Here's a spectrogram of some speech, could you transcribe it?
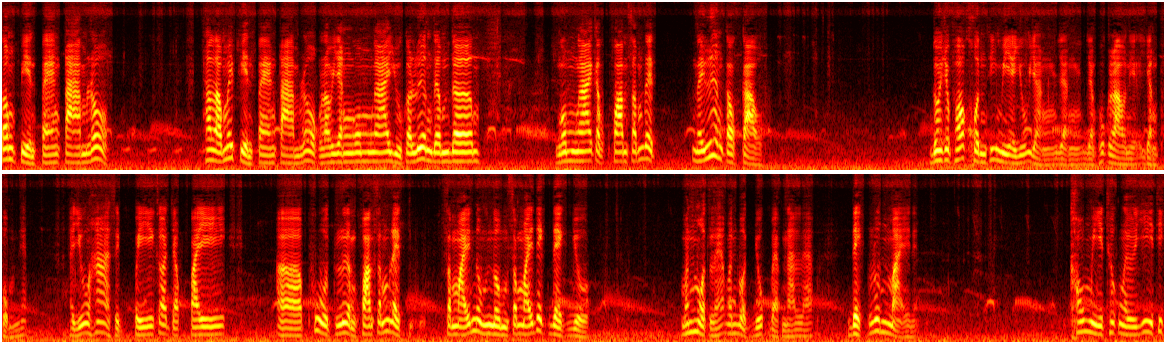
ต้องเปลี่ยนแปลงตามโลก ถ้าเราไม่เปลี่ยนแปลงตามโลก เรายังงมงายอยู่กับเรื่องเดิมๆงมงายกับความสำเร็จในเรื่องเก่าๆโดยเฉพาะคนที่มีอายุอย่างอย่างอย่างพวกเราเนี่ยอย่างผมเนี่ยอายุห้าสิบปีก็จะไปพูดเรื่องความสำเร็จสมัยหนุ่มๆสมัยเด็กๆอยู่ มันหมดแล้วมันหมดยุคแบบนั้นแล้ว เด็กรุ่นใหม่เนี่ย เขามีเทคโนโลยีที่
